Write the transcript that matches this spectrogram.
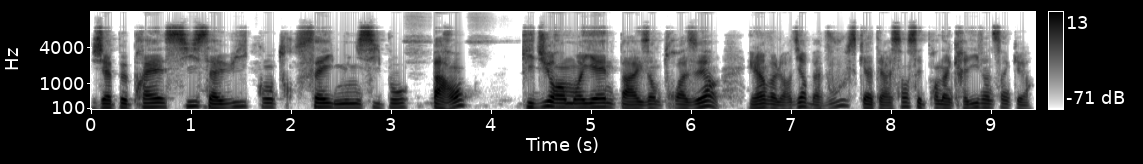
j'ai à peu près 6 à 8 conseils municipaux par an qui dure en moyenne, par exemple, 3 heures. Et là, on va leur dire, bah, vous, ce qui est intéressant, c'est de prendre un crédit 25 heures.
